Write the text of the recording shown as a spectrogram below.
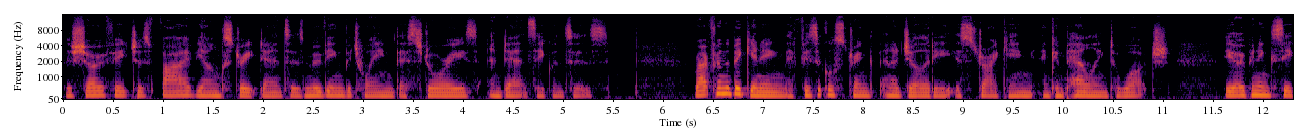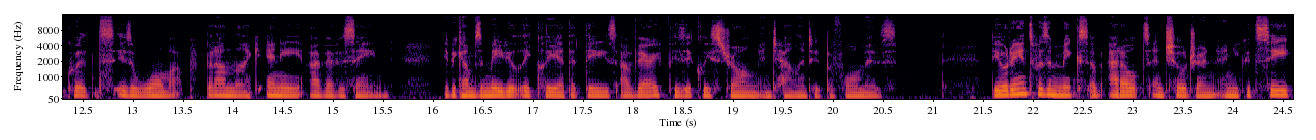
The show features five young street dancers moving between their stories and dance sequences. Right from the beginning, their physical strength and agility is striking and compelling to watch. The opening sequence is a warm up, but unlike any I've ever seen it becomes immediately clear that these are very physically strong and talented performers. The audience was a mix of adults and children, and you could see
